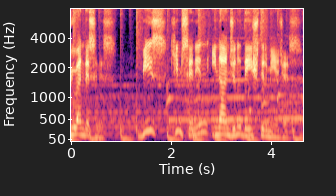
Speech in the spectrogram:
güvendesiniz. Biz kimsenin inancını değiştirmeyeceğiz.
